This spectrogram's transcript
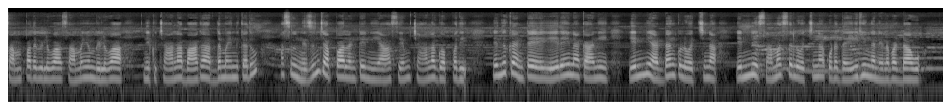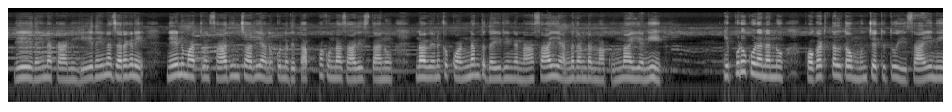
సంపద విలువ సమయం విలువ నీకు చాలా బాగా అర్థమైంది కదూ? అసలు నిజం చెప్పాలంటే నీ ఆశయం చాలా గొప్పది. ఎందుకంటే ఏదైనా కానీ ఎన్ని అడ్డంకులు వచ్చినా ఎన్ని సమస్యలు వచ్చినా కూడా ధైర్యంగా నిలబడ్డావు. ఏదైనా కానీ ఏదైనా జరగని నేను మాత్రం సాధించాలి అనుకున్నది తప్పకుండా సాధిస్తాను. నా వెనుక కొండంత ధైర్యంగా నా సాయి అండదండలు నాకు ఉన్నాయి అని ఎప్పుడూ కూడా నన్ను పొగడ్తలతో ముంచెత్తుతూ ఈ సాయిని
